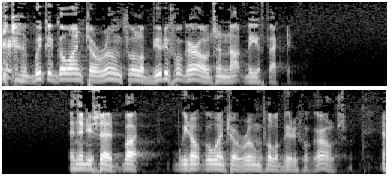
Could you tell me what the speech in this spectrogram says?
we could go into a room full of beautiful girls and not be affected. And then he said, but we don't go into a room full of beautiful girls.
